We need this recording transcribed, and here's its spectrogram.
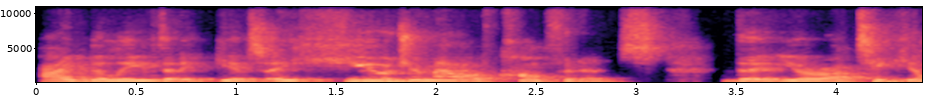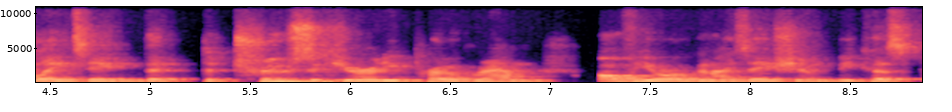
I believe that it gives a huge amount of confidence that you're articulating the, the true security program of your organization because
